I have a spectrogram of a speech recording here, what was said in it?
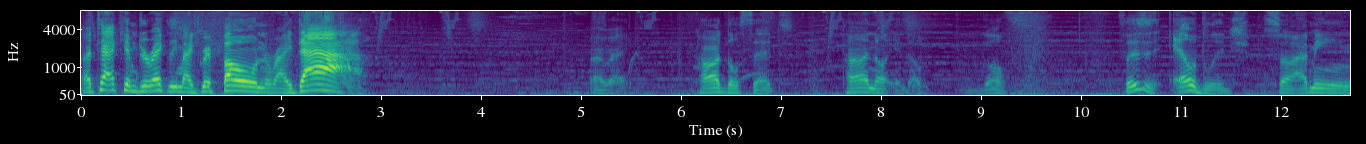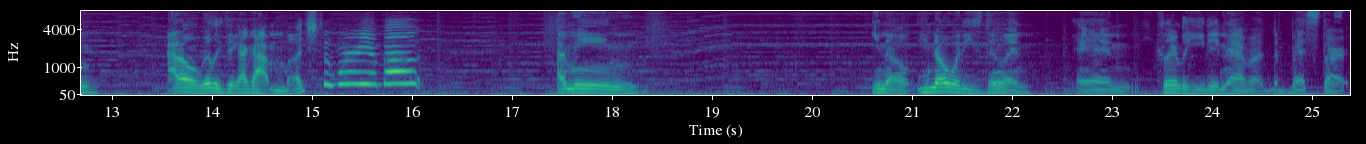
Attack him directly, my Griffon Rider. Alright. Cardinal set. Tano Endo. Go. So this is Eldlich. So I mean, I don't really think I got much to worry about. I mean, you know, you know what he's doing, and clearly he didn't have a, the best start.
